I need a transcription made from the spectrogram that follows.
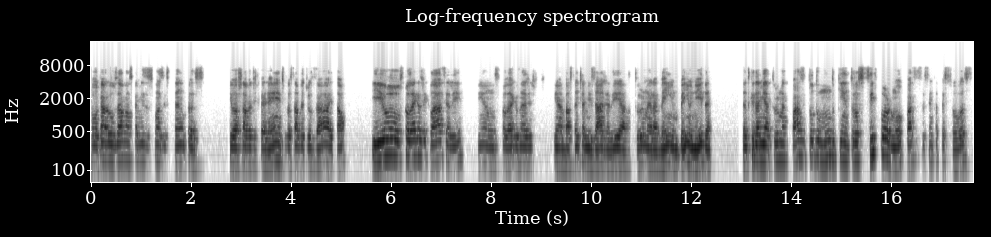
colocar, eu usava umas camisas com as estampas que eu achava diferente, gostava de usar e tal. E os colegas de classe ali, tinha uns colegas, né? A gente tinha bastante amizade ali, a turma era bem, bem unida. Tanto que da minha turma, quase todo mundo que entrou se formou, quase 60 pessoas.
